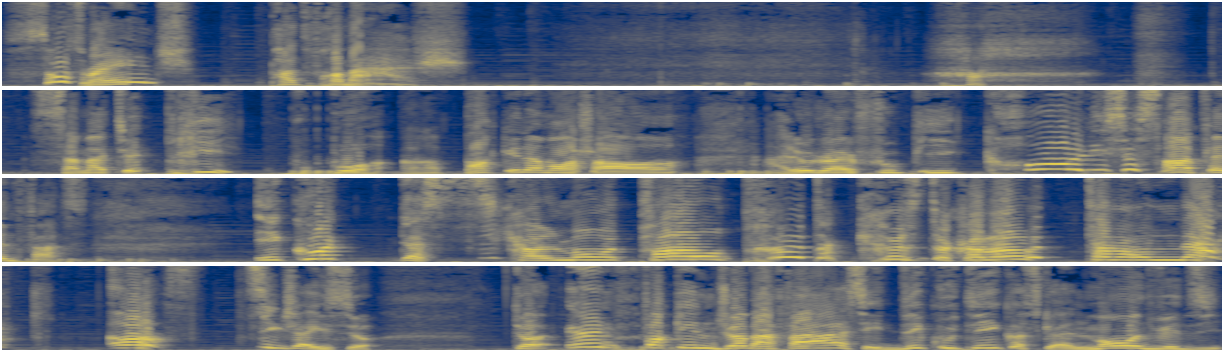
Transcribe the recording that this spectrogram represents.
sauce ranch, pas de fromage. Ah. Ça m'a tout pris pour pas embarquer dans mon char, aller au drive-thru pis coller ça en pleine face. Écoute, si quand le monde parle, prends ta cruste de commande, nac! Oh, si que j'aille ça. T'as une fucking job à faire, c'est d'écouter ce que le monde veut dire.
